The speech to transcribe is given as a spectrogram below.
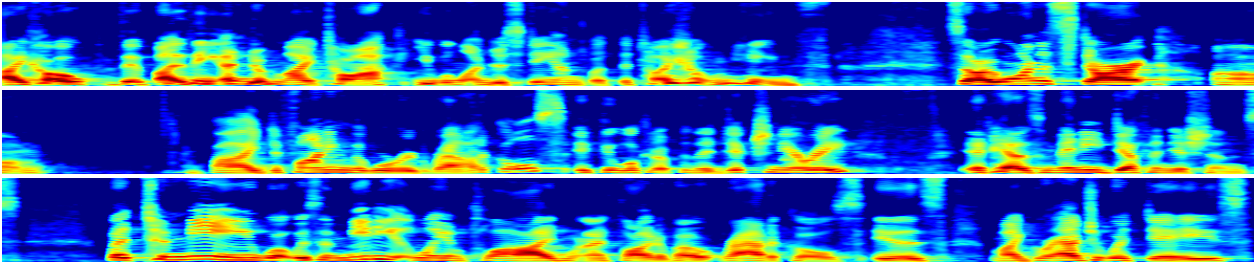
I hope that by the end of my talk, you will understand what the title means. So I want to start um, by defining the word radicals. If you look it up in the dictionary, it has many definitions. But to me, what was immediately implied when I thought about radicals is my graduate days,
